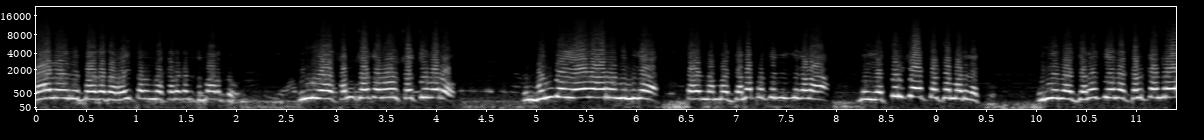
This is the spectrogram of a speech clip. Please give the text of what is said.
ಕಾವೇರಿ ಭಾಗದ ರೈತರನ್ನ ಕಡೆಗಣಿಸಬಾರದು. ಇಲ್ಲಿಯ ಸಂಸದರು, ಸಚಿವರು ಮುಂದೆ ಏನಾದ್ರು ನಿಮಗೆ ನಮ್ಮ ಜನಪ್ರತಿನಿಧಿಗಳ ಎಚ್ಚರಿಕೆಯಾಗಿ ಕೆಲಸ ಮಾಡಬೇಕು. ಇಲ್ಲಿನ ಜನತೆಯನ್ನ ಕಳ್ಕೊಂಡ್ರೆ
